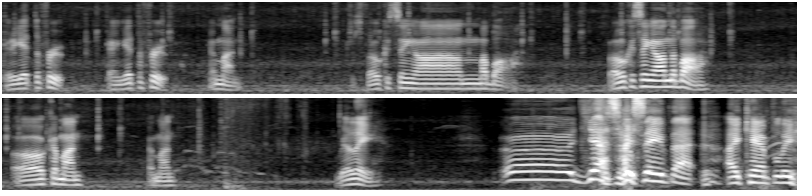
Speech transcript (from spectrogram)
Gonna get the fruit. Gonna get the fruit. Come on. Just focusing on my ball. Focusing on the ball. Oh, come on. Come on. Really? Yes, I saved that. I can't believe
